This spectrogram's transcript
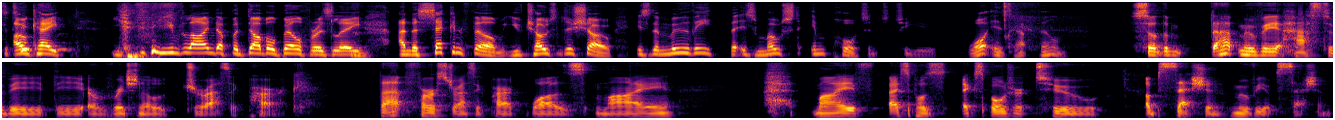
he- Okay, you've lined up a double bill for us, Lee. And the second film you've chosen to show is the movie that is most important to you. What is that film? So the that movie has to be the original Jurassic Park. That first Jurassic Park was my my I suppose exposure to obsession, movie obsession.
